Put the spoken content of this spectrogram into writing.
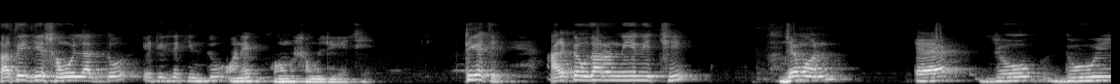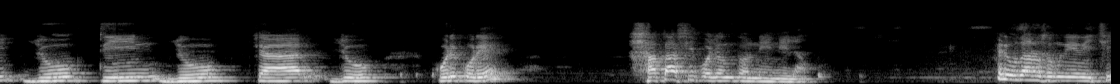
তাতে যে সময় লাগতো, এটিতে কিন্তু অনেক কম সময় লেগেছে। ঠিক আছে, আরেকটা উদাহরণ নিয়ে নিচ্ছি। যেমন, এক যোগ দুই যোগ তিন যোগ চার যোগ করে করে সাতাশি পর্যন্ত নিয়ে নিলাম। এটা উদাহরণস্বরূপ নিয়ে নিচ্ছি।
